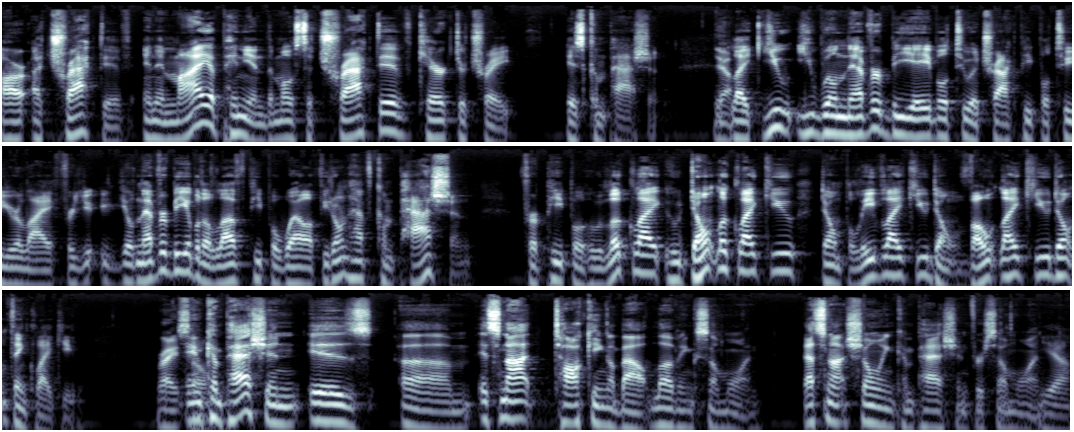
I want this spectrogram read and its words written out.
are attractive. And in my opinion, the most attractive character trait is compassion. Yeah. Like you, you will never be able to attract people to your life, or you, you'll never be able to love people well if you don't have compassion for people who look like, who don't look like you, don't believe like you, don't vote like you, don't think like you. Right. So- and compassion is um, it's not talking about loving someone. That's not showing compassion for someone. Yeah.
